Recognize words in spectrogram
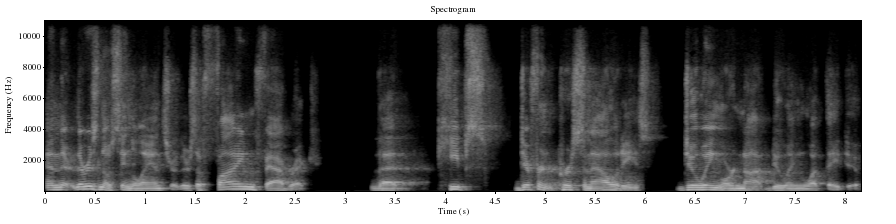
and there, there is no single answer, there's a fine fabric that keeps different personalities doing or not doing what they do.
